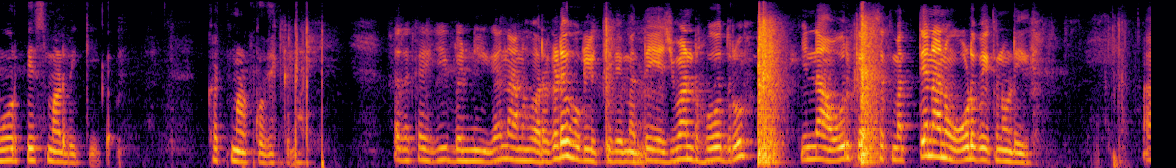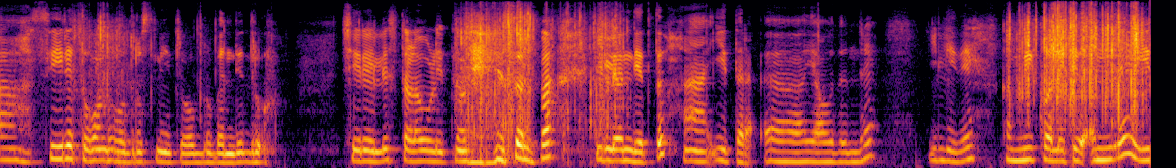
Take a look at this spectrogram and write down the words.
ಮೂರು ಪೀಸ್ ಮಾಡಬೇಕೀಗ ಕಟ್ ಮಾಡ್ಕೋಬೇಕು ಅದಕ್ಕಾಗಿ ಬನ್ನಿ ಈಗ. ನಾನು ಹೊರಗಡೆ ಹೋಗ್ಲಿಕ್ಕಿದೆ. ಮತ್ತು ಯಜಮಾನ್ರು ಹೋದರು. ಇನ್ನು ಅವ್ರ ಕೆಲಸಕ್ಕೆ ಮತ್ತೆ ನಾನು ಓಡಬೇಕು ನೋಡಿ ಸೀರೆ ತೊಗೊಂಡು ಹೋದರು ಸ್ನೇಹಿತರು ಒಬ್ಬರು ಬಂದಿದ್ದರು ಸೀರೆಯಲ್ಲಿ ಸ್ಥಳ ಉಳಿತು ನೋಡಿ ಸ್ವಲ್ಪ ಇಲ್ಲೊಂದು ಎತ್ತು. ಈ ಥರ ಯಾವುದಂದರೆ ಇಲ್ಲಿದೆ. ಕಮ್ಮಿ ಕ್ವಾಲಿಟಿ ಅಂದರೆ ಈ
